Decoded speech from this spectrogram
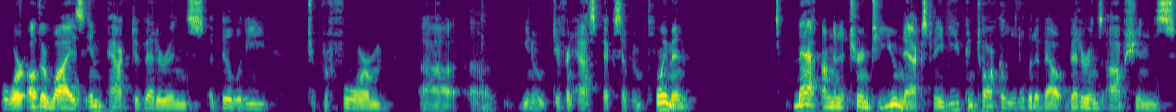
or otherwise impact a veteran's ability to perform, uh, uh, you know, different aspects of employment, Matt, I'm going to turn to you next. Maybe you can talk a little bit about veterans' options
